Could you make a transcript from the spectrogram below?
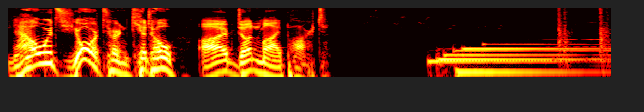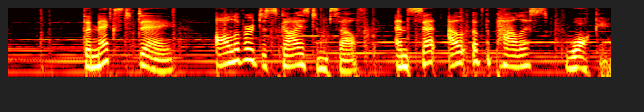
Now it's your turn, kiddo. I've done my part. The next day, Oliver disguised himself and set out of the palace walking.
